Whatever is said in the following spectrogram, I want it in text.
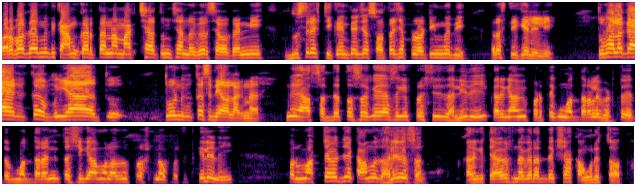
प्रभागामध्ये काम करताना मागच्या तुमच्या नगरसेवकांनी दुसऱ्याच ठिकाणी त्यांच्या स्वतःच्या प्लॉटिंगमध्ये रस्ती रस्ते केलेले. तुम्हाला काय या तोंड कसं द्यावं लागणार? नाही आज सध्या तसं काही असं काही परिस्थिती झालेली नाही कारण की आम्ही प्रत्येक मतदाराला भेटतोय. तर मतदारांनी तशी काही आम्हाला अजून प्रश्न उपस्थित केले नाही. पण मागच्या वेळेस जे कामं झाले नसन कारण की त्यावेळेस नगराध्यक्ष हा काँग्रेसचा होता.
